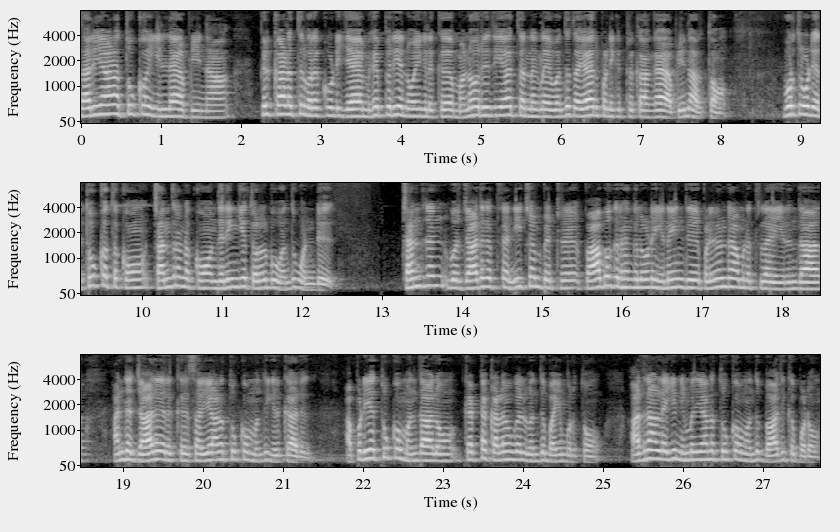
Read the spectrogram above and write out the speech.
சரியான தூக்கம் இல்லை அப்படின்னா பிற்காலத்தில் வரக்கூடிய மிகப்பெரிய நோய்களுக்கு மனோரீதியாக தன்னங்களை வந்து தயார் பண்ணிக்கிட்டு இருக்காங்க அப்படின்னு அர்த்தம். ஒருத்தருடைய தூக்கத்துக்கும் சந்திரனுக்கும் நெருங்கிய தொடர்பு வந்து உண்டு. சந்திரன் ஒரு ஜாதகத்தில் நீச்சம் பெற்று பாப கிரகங்களோடு இணைந்து பன்னிரெண்டாம் இடத்துல இருந்தால் அந்த ஜாதகருக்கு சரியான தூக்கம் வந்து இருக்காது. அப்படியே தூக்கம் வந்தாலும் கெட்ட கனவுகள் வந்து பயமுறுத்தும். அதனாலேயும் நிம்மதியான தூக்கம் வந்து பாதிக்கப்படும்.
